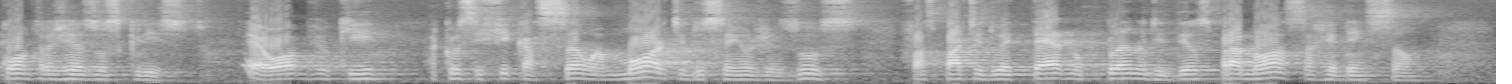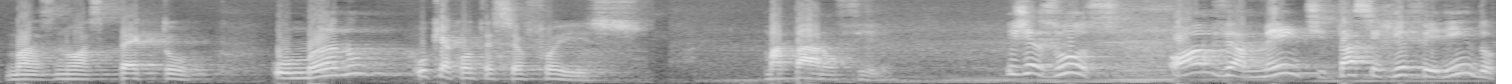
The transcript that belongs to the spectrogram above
contra Jesus Cristo. É óbvio que a crucificação, a morte do Senhor Jesus, faz parte do eterno plano de Deus para nossa redenção. Mas no aspecto humano, o que aconteceu foi isso: mataram o filho. E Jesus, obviamente, está se referindo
